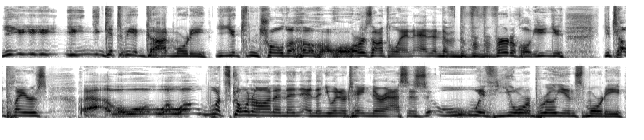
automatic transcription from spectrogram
You, you, you, you get to be a god, Morty. You, you control the ho- ho- horizontal and, and the, the, vertical. You, you, you tell players uh, what's going on, and then and then you entertain their asses with your brilliance, Morty.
